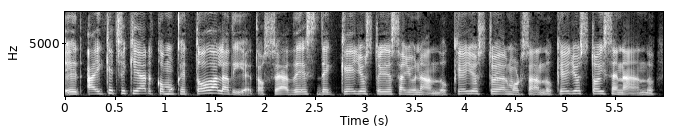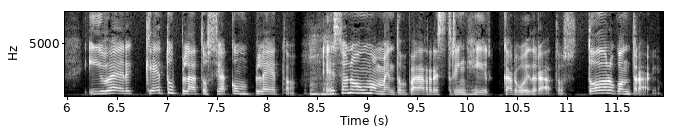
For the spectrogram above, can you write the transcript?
eh, hay que chequear como que toda la dieta, o sea, desde qué yo estoy desayunando, qué yo estoy almorzando, qué yo estoy cenando y ver que tu plato sea completo. Eso no es un momento para restringir carbohidratos, todo lo contrario.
